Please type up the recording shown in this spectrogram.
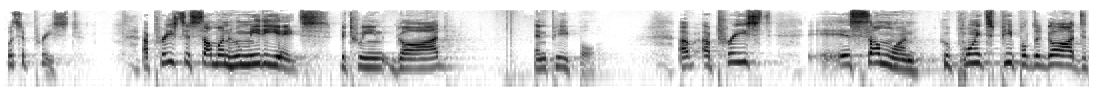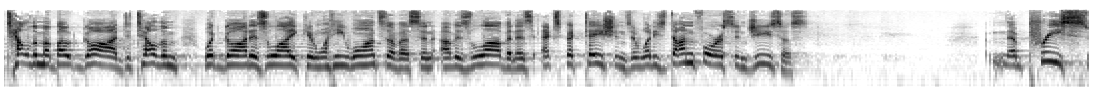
What's a priest? A priest is someone who mediates between God and people. A, a, priest is someone who points people to God, to tell them about God, to tell them what God is like and what He wants of us and of His love and His expectations and what He's done for us in Jesus. The priests,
